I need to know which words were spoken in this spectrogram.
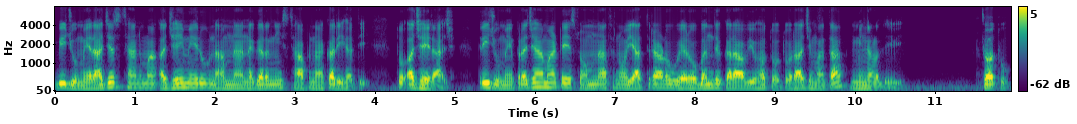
બીજું, મેં રાજસ્થાનમાં અજયમેરુ નામના નગરની સ્થાપના કરી હતી. તો અજયરાજ. ત્રીજું, મેં પ્રજા માટે સોમનાથનો યાત્રાળુ વેરો બંધ કરાવ્યો હતો. તો રાજમાતા મિનળ દેવી ચોથું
